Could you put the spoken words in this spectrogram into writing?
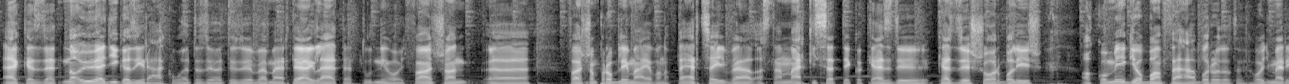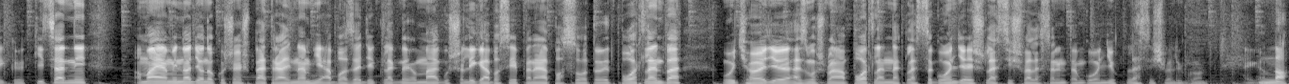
elkezdett, na ő egy igazi rák volt az öltözőben, mert tényleg lehetett tudni, hogy falsan, uh, falsan problémája van a perceivel, aztán már kiszedték a kezdő, kezdősorból is, akkor még jobban felháborodott, hogy hogy merik ők kiszedni. A Miami nagyon okosan, és Petrál nem hiába az egyik legnagyobb mágus a ligába, szépen elpasszolta őt Portlandbe, úgyhogy ez most már a Portlandnek lesz a gondja, és lesz is vele szerintem gondjuk. Lesz is velük gond. Igen. Na,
